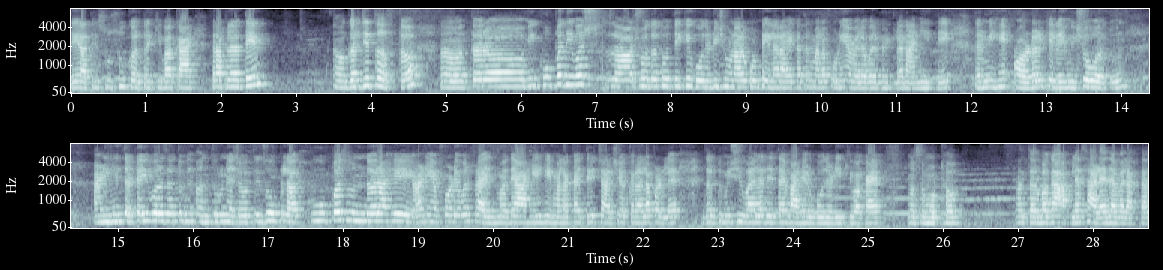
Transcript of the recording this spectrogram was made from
ते रात्री सुसू करतं किंवा काय तर आपल्याला ते गरजेचं असतं. तर मी खूप दिवस शोधत होते की गोधडी शिवणारं कोण टेलर आहे का? तर मला कोणी अवेलेबल भेटलं नाही इथे. तर मी हे ऑर्डर केलं आहे मिशोवरतून आणि हे चटईवर जर तुम्ही अंथरून याच्यावरती झोपलात खूपच सुंदर आहे आणि अफोर्डेबल प्राईजमध्ये आहे. हे मला काहीतरी चारशे अकराला पडलं आहे जर तुम्ही शिवायला देताय बाहेर गोधडी किंवा काय असं मोठं तर बघा आपल्या साड्या द्याव्या लागतात.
